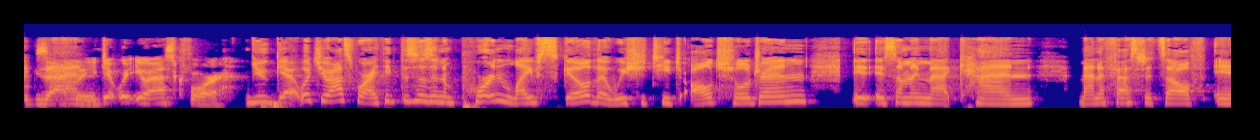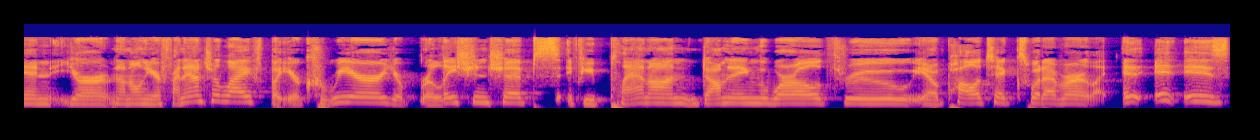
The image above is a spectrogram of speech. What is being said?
Exactly. And you get what you ask for. You get what you ask for. I think this is an important life skill that we should teach all children. It is something that can manifest itself in your, not only your financial life, but your career, your relationships. If you plan on dominating the world through, you know, politics, whatever, like it, it is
